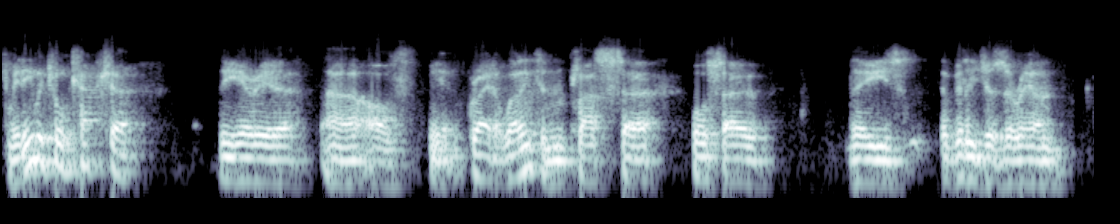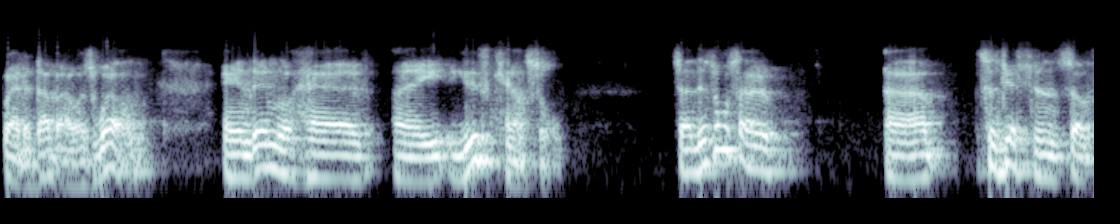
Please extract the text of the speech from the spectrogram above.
Committee, which will capture the area uh, of you know, Greater Wellington, plus uh, also these the villages around Greater Dubbo as well. And then we'll have a youth council. So there's also uh, suggestions of,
